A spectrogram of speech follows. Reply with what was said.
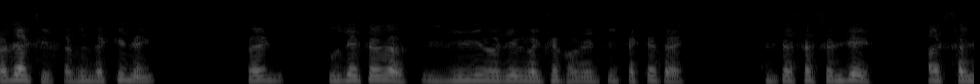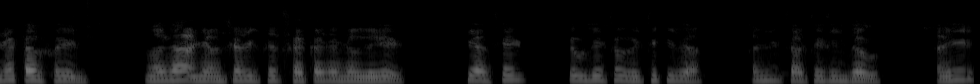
कदाचित अजून नक्की नाही पण उद्याच्या वेळेस दिल्लीमध्ये बैठक होण्याची शक्यता आहे. आणि त्याचा संदेश आज संध्याकाळपर्यंत मला आणि आमच्या इतर सहकार्यांना मिळेल. ते असेल तर उद्याच्या बैठकीला आम्ही तातडीने जाऊ. आणि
